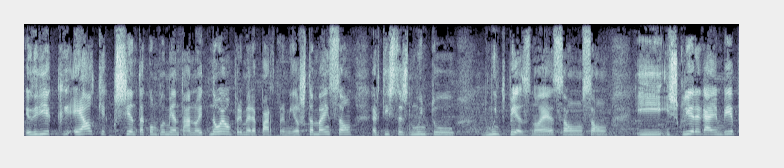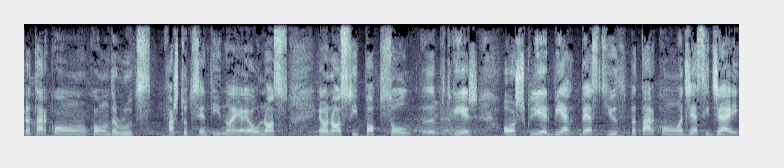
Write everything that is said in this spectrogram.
Eu diria que é algo que acrescenta, complementa à noite, não é uma primeira parte para mim. Eles também são artistas de muito, de muito peso, não é? São, são, e, e escolher HMB para estar com, com The Roots faz todo sentido, não é? É o nosso, é o nosso hip hop soul eh, português. Ou escolher Be- Best Youth para estar com a Jessie J.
